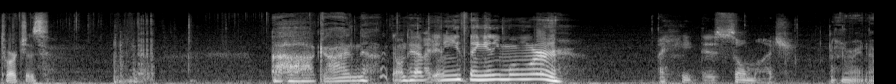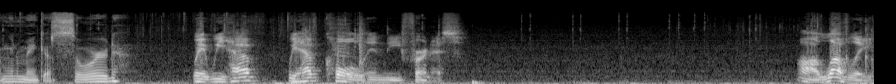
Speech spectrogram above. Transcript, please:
torches. Oh God, I don't have I- anything anymore. I hate this so much. All right, I'm gonna make a sword. Wait, we have we have coal in the furnace. Oh, lovely.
